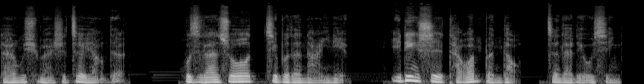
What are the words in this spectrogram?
来龙去脉是这样的：胡子丹说，记不得哪一年，一定是台湾本岛正在流行《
